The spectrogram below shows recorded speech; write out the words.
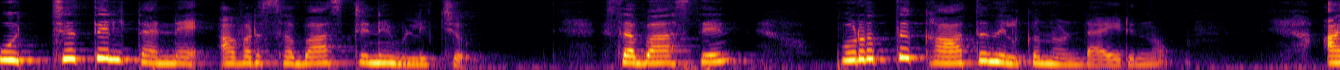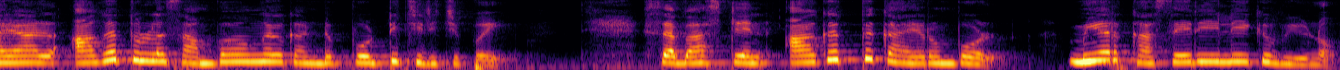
ഉച്ചത്തിൽ തന്നെ അവർ സെബാസ്റ്റ്യനെ വിളിച്ചു. സെബാസ്റ്റ്യൻ പുറത്ത് കാത്തു നിൽക്കുന്നുണ്ടായിരുന്നു. അയാൾ അകത്തുള്ള സംഭവങ്ങൾ കണ്ട് പൊട്ടിച്ചിരിച്ചു പോയി സെബാസ്റ്റ്യൻ അകത്ത് കയറുമ്പോൾ മിയർ കസേരയിലേക്ക് വീണു.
